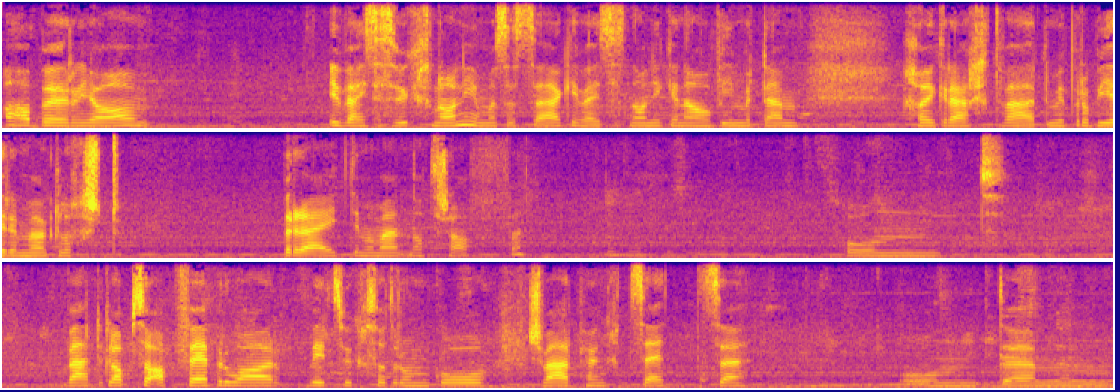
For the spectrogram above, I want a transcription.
Aber ja, ich weiß es wirklich noch nicht, ich muss es sagen, ich weiß es noch nicht genau, wie wir dem können gerecht werden können. Wir probieren möglichst breit im Moment noch zu arbeiten. Mhm. Und werden, glaube so ab Februar wird es wirklich so darum gehen, Schwerpunkte zu setzen und ähm,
